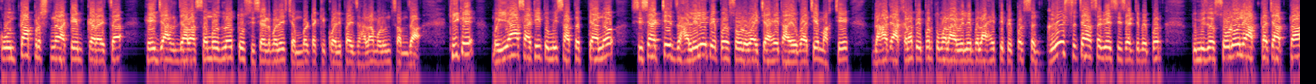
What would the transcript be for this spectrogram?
कोणता प्रश्न अटेम्प्ट करायचा हे ज्या ज्याला समजलं तो सीसॅटमध्ये शंभर टक्के क्वालिफाय झाला म्हणून समजा. ठीक आहे? मग यासाठी तुम्ही सातत्यानं सीसॅटचे झालेले पेपर सोडवायचे आहेत. आयोगाचे मागचे दहा ते अकरा पेपर तुम्हाला अवेलेबल आहेत. ते पेपर सग सच्या सगळे सीसॅटचे पेपर तुम्ही जर सोडवले आत्ताच्या आत्ता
